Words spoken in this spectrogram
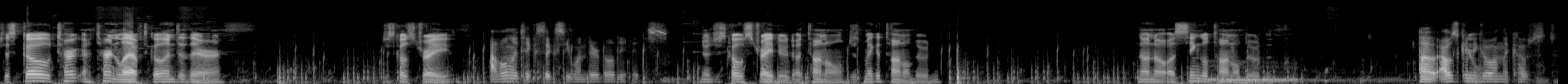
Just go turn uh, turn left. Go into there. Just go straight. I've only take 61 durability hits. No, just go straight, dude. A tunnel. Just make a tunnel, dude. No, no, a single tunnel, dude. Oh, I was gonna You're- go on the coast.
